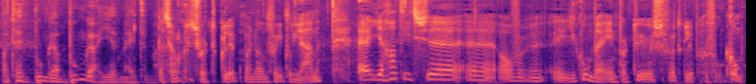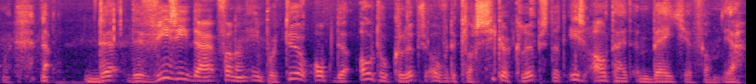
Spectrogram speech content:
Wat heeft Boonga Boonga hiermee te maken? Dat is ook een soort club, maar dan voor Italianen. Eh, je had iets eh, over... je komt bij importeurs voor het clubgevoel. Kom. Nou, de, de visie daar van een importeur op de autoclubs, over de klassiekerclubs, dat is altijd een beetje van, ja,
